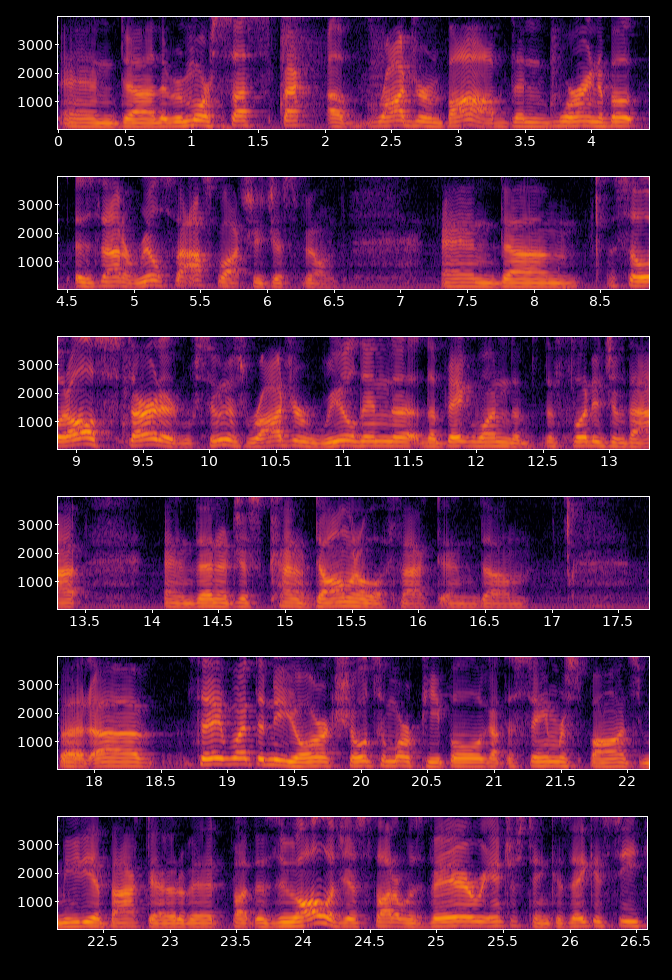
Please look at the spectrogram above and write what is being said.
and uh, they were more suspect of Roger and Bob than worrying about is that a real Sasquatch he just filmed. And um, so it all started as soon as Roger reeled in the, the big one, the, the footage of that, and then it just kind of domino effect. And um, but uh, they went to New York, showed some more people, got the same response. Media backed out of it, but the zoologists thought it was very interesting because they could see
